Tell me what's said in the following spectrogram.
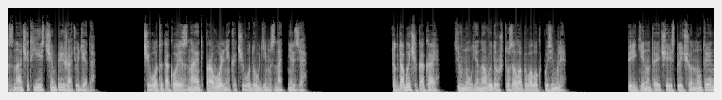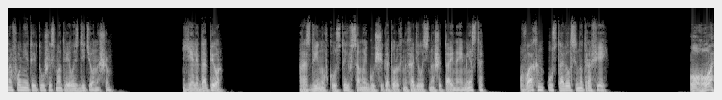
Значит, есть чем прижать у деда. Чего-то такое знает про вольника, чего другим знать нельзя. «Так добыча какая?» — кивнул я на выдру, что за лапы волок по земле. Перекинутая через плечо нутрия на фоне этой туши смотрелась детенышем. Еле допер. Раздвинув кусты, в самой гуще которых находилось наше тайное место, Вахн уставился на трофей. «Ого!»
